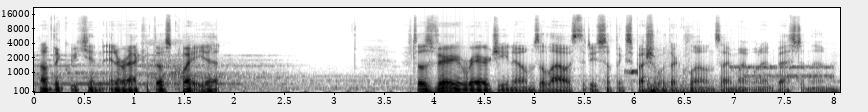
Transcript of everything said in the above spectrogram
I don't think we can interact with those quite yet. If those very rare genomes allow us to do something special with our clones, I might want to invest in them.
